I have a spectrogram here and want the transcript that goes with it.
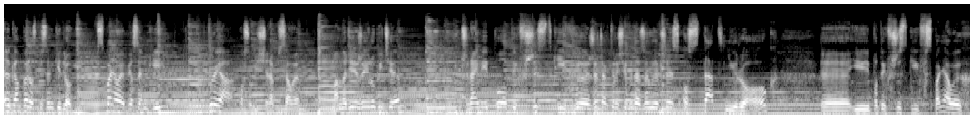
El Campero z piosenki drogi. Wspaniałe piosenki, które ja osobiście napisałem. Mam nadzieję, że je lubicie. Przynajmniej po tych wszystkich e, rzeczach, które się wydarzyły przez ostatni rok e, i po tych wszystkich wspaniałych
